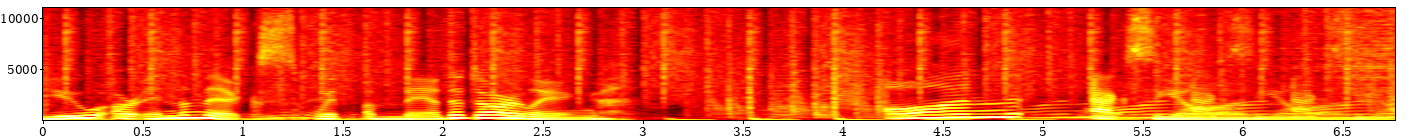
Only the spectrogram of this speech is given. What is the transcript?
You are in the mix with Amanda Darling on Axion.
